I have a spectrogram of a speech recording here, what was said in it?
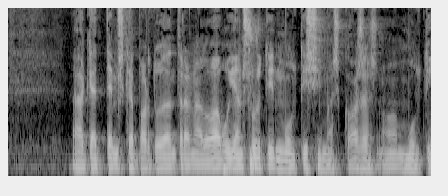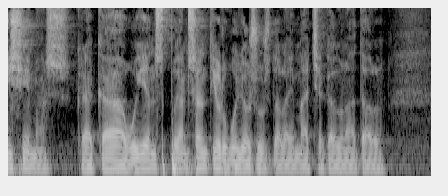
aquest temps que porto d'entrenador. Avui han sortit moltíssimes coses, no? Moltíssimes. Crec que avui ens podem sentir orgullosos de la imatge que ha donat el,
